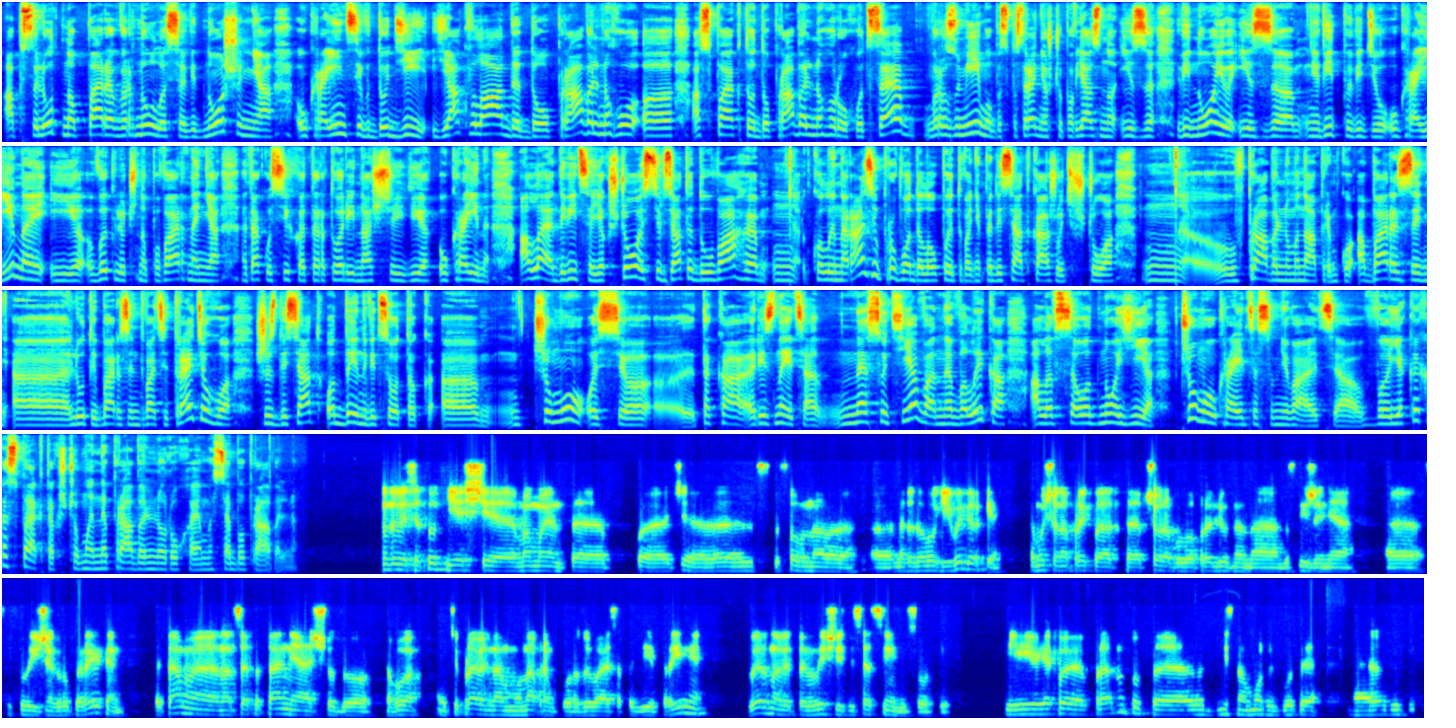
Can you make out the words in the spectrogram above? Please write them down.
абсолютно перевернулося відношення українців до дій як влади, до правильного е, аспекту, до правильного руху. Це ми розуміємо безпосередньо, що пов'язано із війною, із е, відповіддю України і виключно повернення так усіх територій нашої України. Але дивіться, якщо ось взяти до уваги, коли наразі проводили опитування, 50 кажуть, що е, в правильному напрямку, а березень, е, лютий березень 23-го 61%. Е, Чому ось е, така різниця не суттєва, невелика, але все одно є. В чому українці сумніваються? В яких аспектах, що ми неправильно рухаємося або правильно? Ну, дивіться, тут є ще момент е, стосовно методології вибірки, тому що, наприклад, вчора було оприлюднено дослідження соціологічної групи рейтинг. Там на це питання щодо того, чи правильному напрямку розвиваються події в країні, вірно відповіли 67%. І як ви ну, тут е, дійсно можуть бути е,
